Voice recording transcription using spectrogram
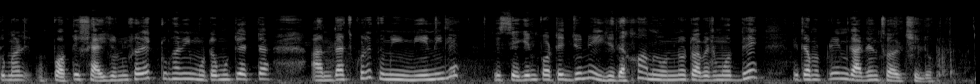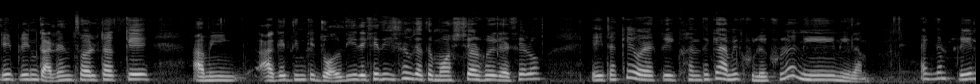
তোমার পটের সাইজ অনুসারে একটুখানি মোটামুটি একটা আন্দাজ করে তুমি নিয়ে নিলে, যে সেকেন্ড পটের জন্য এই যে দেখো আমি অন্য টবের মধ্যে, এটা আমার প্লেন গার্ডেন সয়েল ছিল। এই প্লেন গার্ডেন সয়েলটাকে আমি আগের দিনকে জল দিয়ে রেখে দিয়েছিলাম যাতে ময়শ্চার হয়ে গেছিল। এইটাকে ওর একটা এখান থেকে আমি খুলে খুলে নিয়ে নিলাম। একদম প্লেন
